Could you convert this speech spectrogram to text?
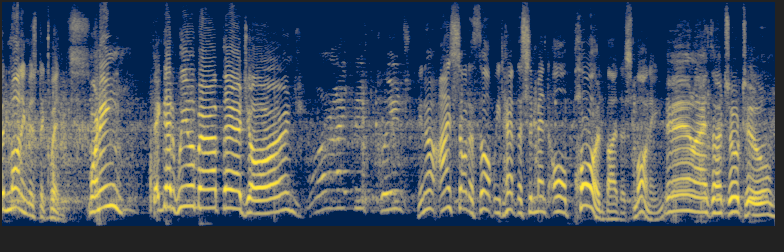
Good morning, Mr. Quince. Morning. Take that wheelbarrow up there, George. All right, Mr. Queens. You know, I sort of thought we'd have the cement all poured by this morning. Well, I thought so too.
